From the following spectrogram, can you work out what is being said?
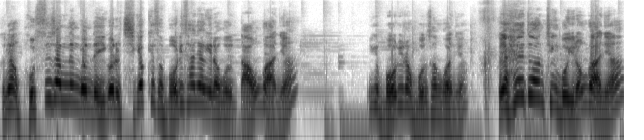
그냥 보스 잡는 건데 이거를 직역해서 머리 사냥이라고 나온 거 아니야? 이게 머리랑 뭔 상관이야? 그냥 헤드헌팅 뭐 이런 거 아니야?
